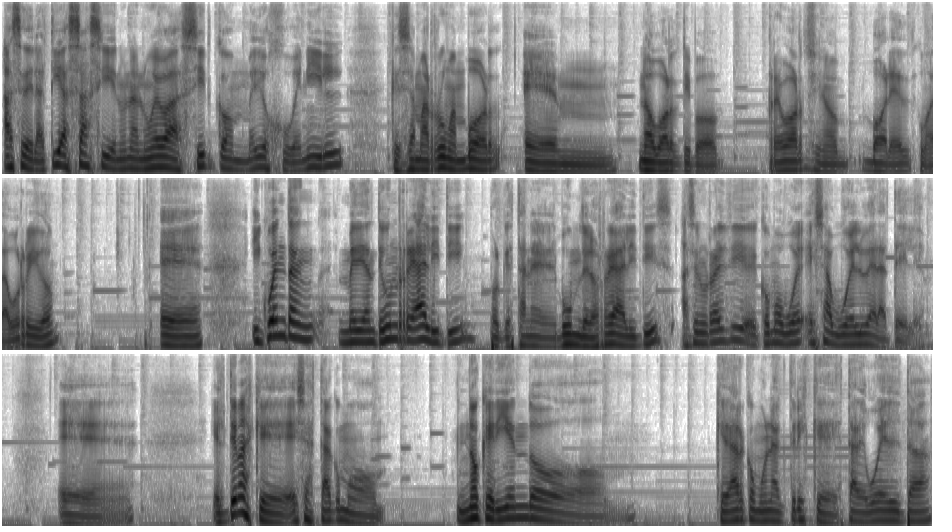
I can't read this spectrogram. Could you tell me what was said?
hace de la tía Sassy en una nueva sitcom medio juvenil que se llama Room and Board. eh, no board tipo reboard, sino bored, como de aburrido. Eh, y cuentan mediante un reality, porque están en el boom de los realities, hacen un reality de cómo ella vuelve a la tele. Eh, el tema es que ella está como no queriendo quedar como una actriz que está de vuelta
